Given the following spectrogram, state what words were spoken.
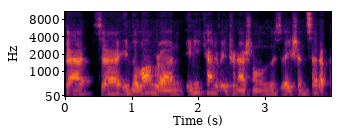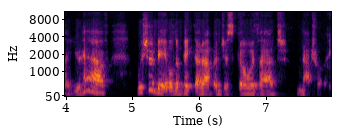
that uh, in the long run, any kind of internationalization setup that you have, we should be able to pick that up and just go with that naturally.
